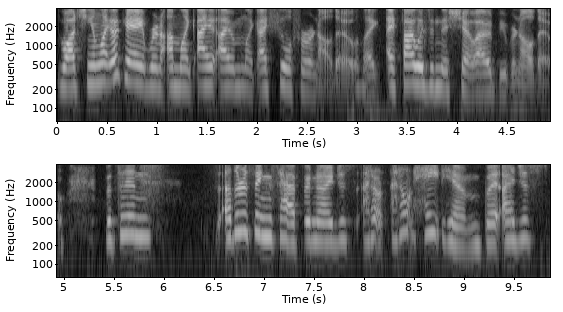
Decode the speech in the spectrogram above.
watching him, like okay, I'm like I I'm like I feel for Ronaldo. Like if I was in this show, I would be Ronaldo. But then other things happen, and I just I don't I don't hate him, but I just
